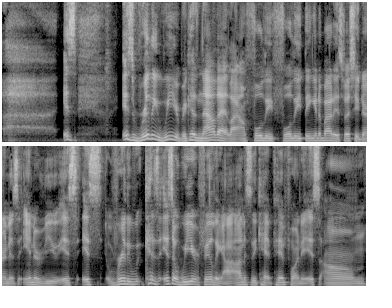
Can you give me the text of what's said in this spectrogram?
uh, it's, it's really weird because now that like I'm fully fully thinking about it, especially during this interview, it's it's really because it's a weird feeling. I honestly can't pinpoint it. It's um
